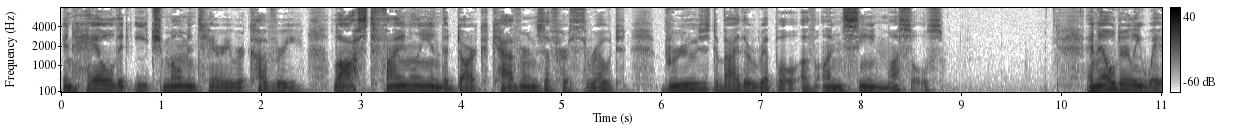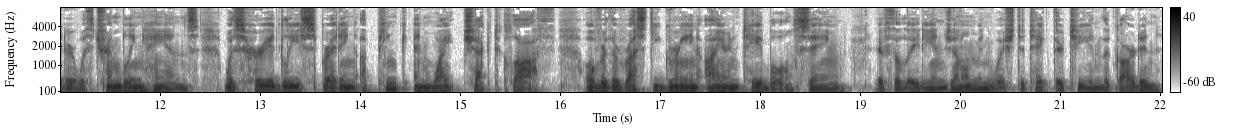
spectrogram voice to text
inhaled at each momentary recovery, lost finally in the dark caverns of her throat, bruised by the ripple of unseen muscles. An elderly waiter with trembling hands was hurriedly spreading a pink and white checked cloth over the rusty green iron table, saying, If the lady and gentleman wish to take their tea in the garden,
